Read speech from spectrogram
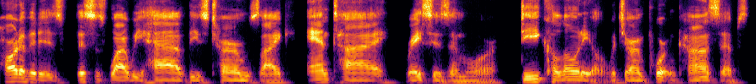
part of it is this is why we have these terms like anti racism or decolonial, which are important concepts,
